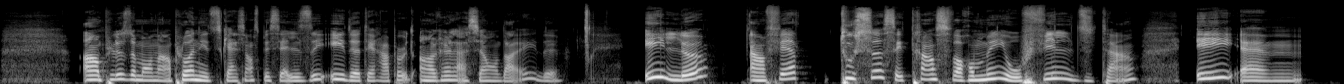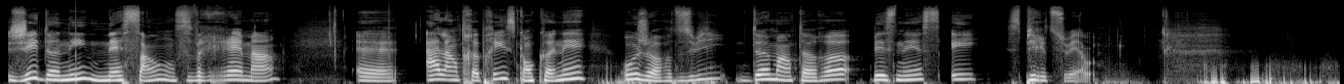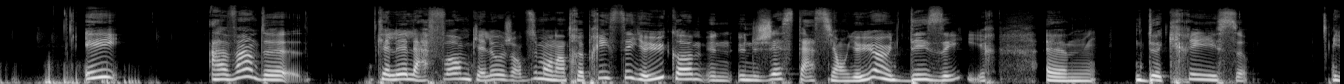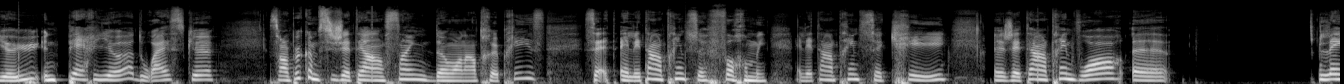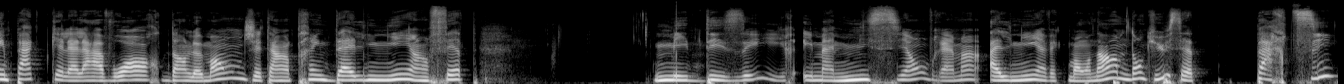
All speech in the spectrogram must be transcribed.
en plus de mon emploi en éducation spécialisée et de thérapeute en relation d'aide. Et là, en fait, tout ça s'est transformé au fil du temps et euh, j'ai donné naissance vraiment euh, à l'entreprise qu'on connaît aujourd'hui de mentorat business et spirituel. Et avant de quelle est la forme qu'elle a aujourd'hui, mon entreprise, tu sais, il y a eu comme une, gestation, il y a eu un désir euh, de créer ça. Il y a eu une période où est-ce que c'est un peu comme si j'étais enceinte de mon entreprise. Elle était en train de se former, elle était en train de se créer. Euh, j'étais en train de voir euh, l'impact qu'elle allait avoir dans le monde. J'étais en train d'aligner en fait mes désirs et ma mission vraiment alignés avec mon âme. Donc, il y a eu cette partie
